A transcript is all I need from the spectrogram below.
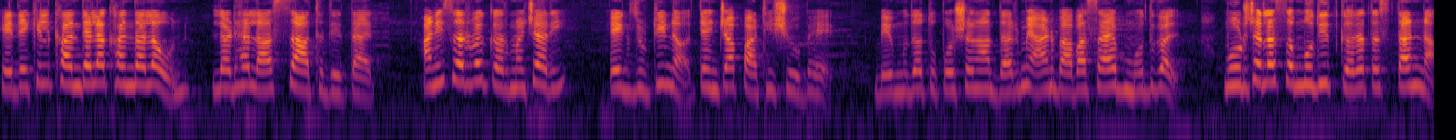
हे देखील खांद्याला खांदा लावून लढ्याला साथ देत आहेत आणि सर्व कर्मचारी एकजुटीनं त्यांच्या पाठीशी उभे बेमुदत उपोषणादरम्यान बाबासाहेब मुदगल मोर्चाला संबोधित करत असताना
